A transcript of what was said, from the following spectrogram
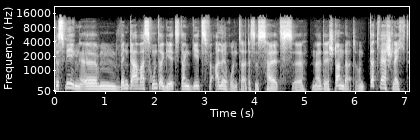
Deswegen, ähm, wenn da was runtergeht, dann geht's für alle runter. Das ist halt äh, ne, der Standard. Und das wäre schlecht.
